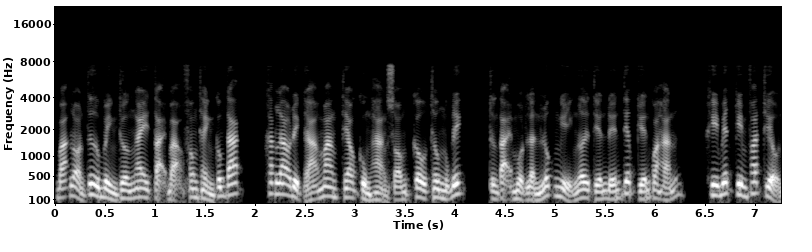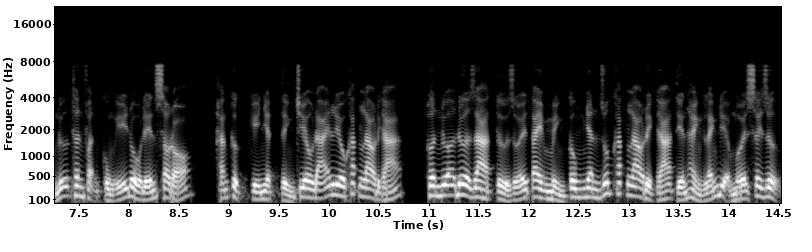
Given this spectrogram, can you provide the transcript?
Bạ lọn tư bình thường ngay tại bạo phong thành công tác, khắc lao địch á mang theo cùng hàng xóm câu thông mục đích, từng tại một lần lúc nghỉ ngơi tiến đến tiếp kiến qua hắn, khi biết kim phát thiểu nữ thân phận cùng ý đồ đến sau đó, hắn cực kỳ nhiệt tình chiêu đãi liêu khắc lao địch á, hơn nữa đưa ra từ dưới tay mình công nhân giúp khắc lao địch á tiến hành lãnh địa mới xây dựng,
